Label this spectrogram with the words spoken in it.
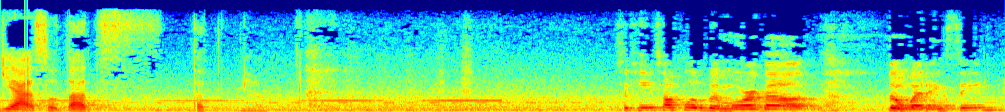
yeah, so that's that. Yeah. So can you talk a little bit more about the wedding scene?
